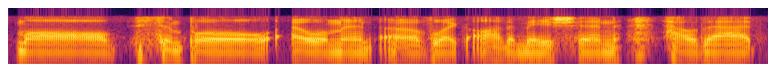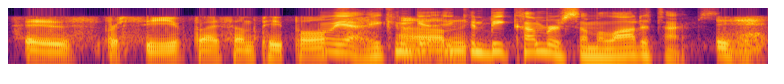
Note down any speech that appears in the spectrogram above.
small, simple element of like automation, how that is perceived by some people. Oh yeah, it can get, um, it can be cumbersome a lot of times. Yeah,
